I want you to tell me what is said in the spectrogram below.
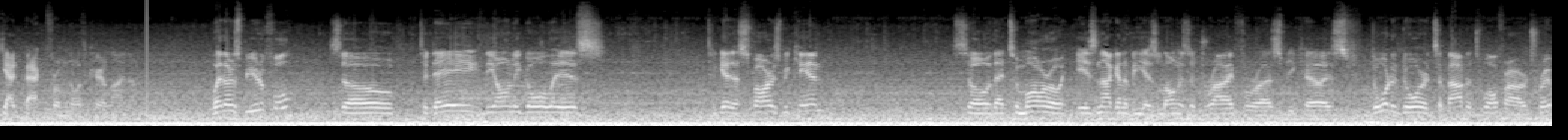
get back from North Carolina. Weather's beautiful, so today the only goal is to get as far as we can so that tomorrow is not going to be as long as a drive for us because door to door it's about a 12 hour trip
